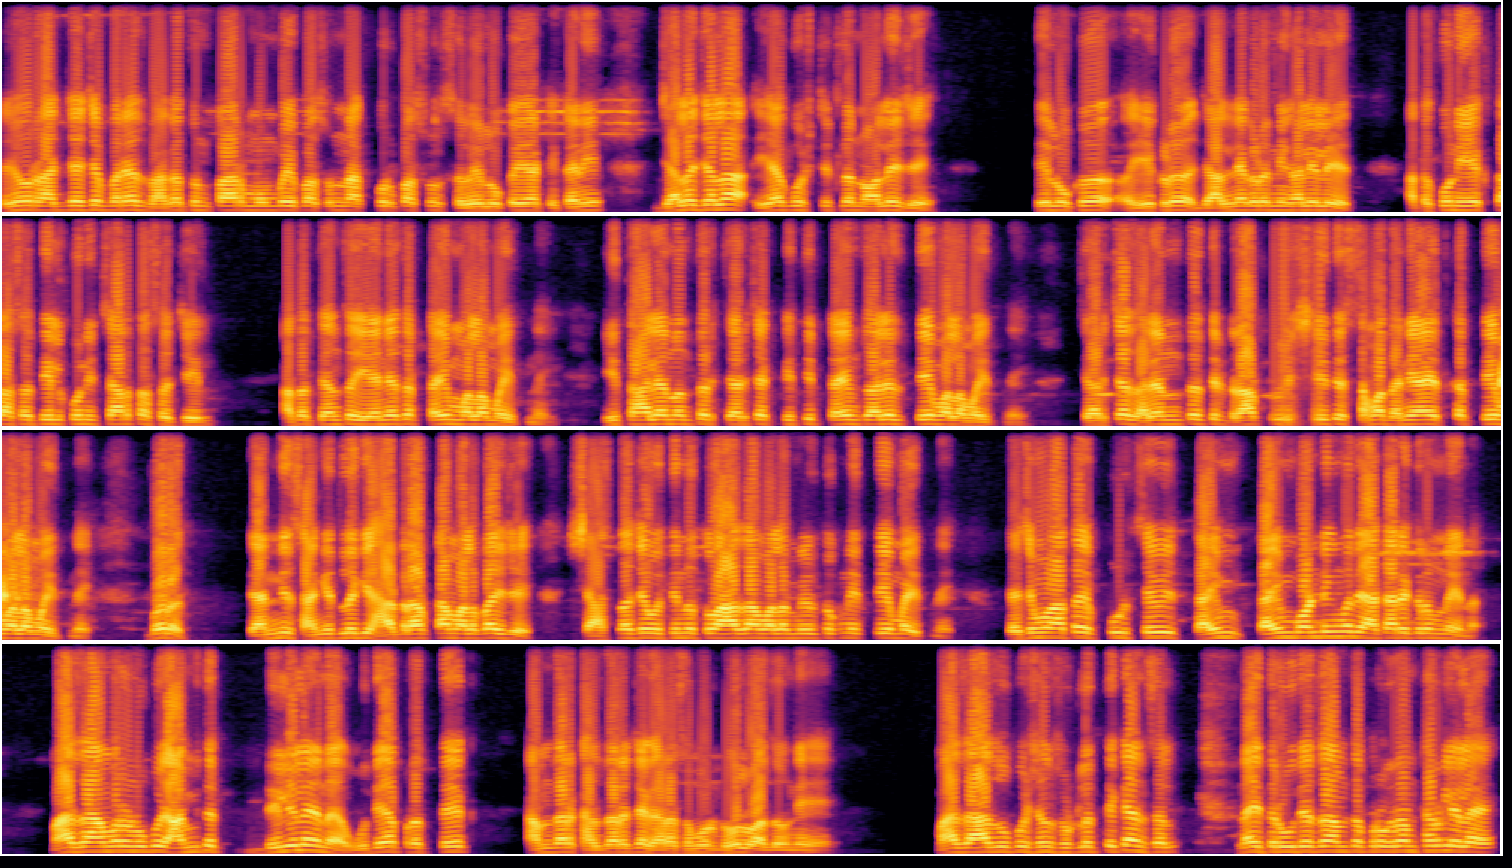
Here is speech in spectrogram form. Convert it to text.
त्याच्यावर राज्याच्या बऱ्याच भागातून पार मुंबईपासून नागपूरपासून सगळे लोक या ठिकाणी ज्याला ज्याला या गोष्टीतलं नॉलेज आहे ते लोक इकडं जालन्याकडे निघालेले आहेत. आता कोणी एक तासात येईल कोणी चार तासात येईल. आता त्यांचा येण्याचा टाइम मला माहीत नाही. इथं आल्यानंतर चर्चा किती टाइम चालेल ते मला माहीत नाही. चर्चा झाल्यानंतर ते ड्राफ्ट विषयी ते समाधानी आहेत का ते मला माहीत नाही. बरं त्यांनी सांगितलं की हा ड्राफ्ट आम्हाला पाहिजे. शासनाच्या वतीनं तो आज आम्हाला मिळतो की नाही ते माहीत नाही. त्याच्यामुळे आता पुढच्या वेळी टाइम टाइम बॉन्डिंगमध्ये हा कार्यक्रम नाही ना. माझं आमरण उप आम्ही तर दिलेलं आहे ना. उद्या प्रत्येक आमदार खासदाराच्या घरासमोर ढोल वाजवणे माझं आज उपोषण सुटलं ते कॅन्सल नाहीतर उद्याचा आमचा प्रोग्राम ठरलेला आहे.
